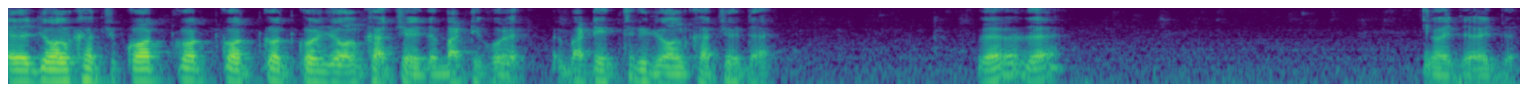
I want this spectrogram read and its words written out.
এরা জল খাচ্ছে, কট কট কট কট করে জল খাচ্ছে এটা বাটি করে। বাটির থেকে জল খাচ্ছে দেখ দেখ দেখ। ওই দেখ, ওই দেখ।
